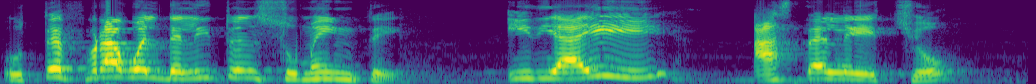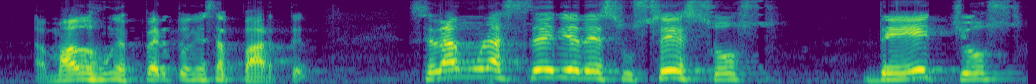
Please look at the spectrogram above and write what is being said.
usted fragua el delito en su mente y de ahí hasta el hecho, Amado es un experto en esa parte, se dan una serie de sucesos, de hechos,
